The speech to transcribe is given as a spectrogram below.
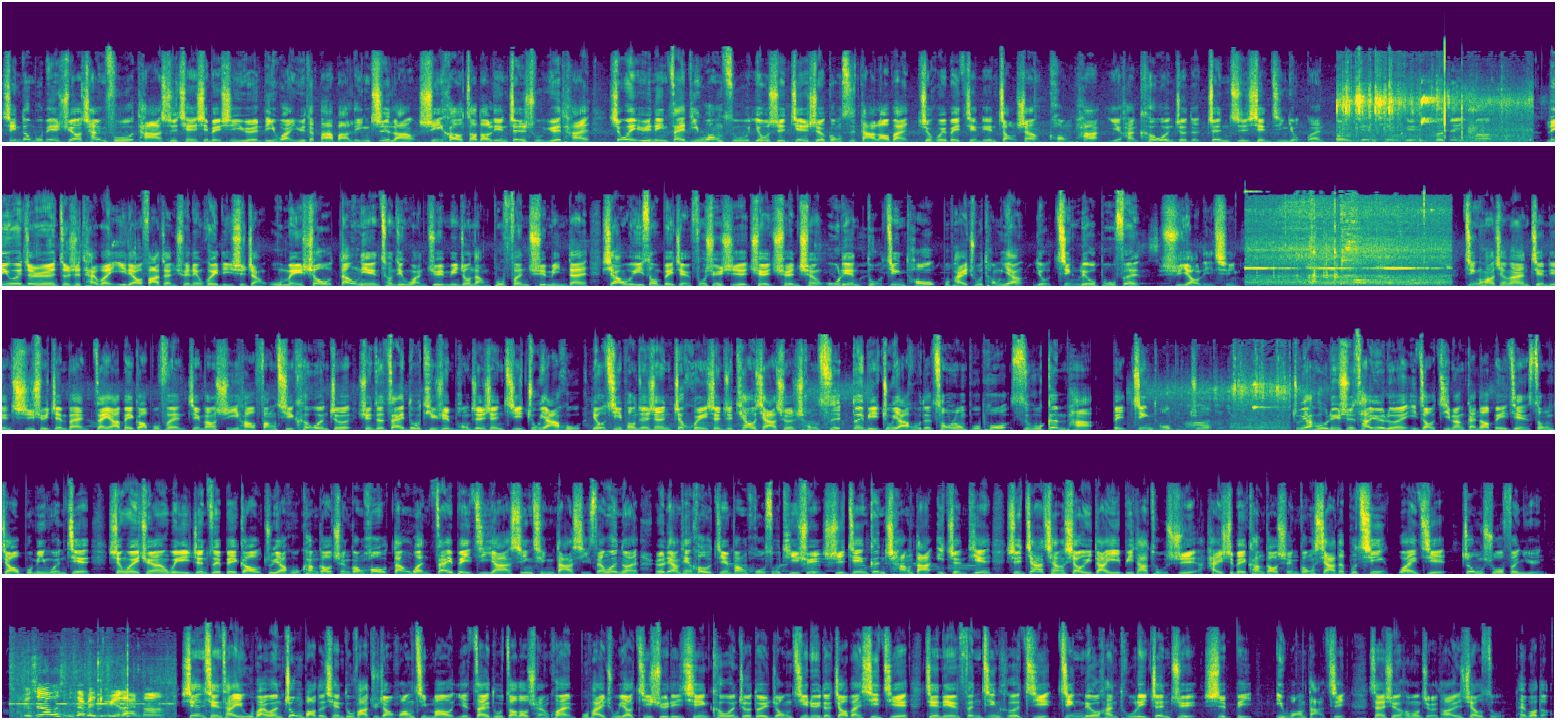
行动不便需要搀扶，他是前新北市议员李婉玉的爸爸林志郎，十一号遭到廉政署约谈。身为云林在地望族，又是建设公司大老板，这回被检联找上，恐怕也和柯文哲的政治现金有关。有捐钱给柯震宇吗？另一位证人则是台湾医疗发展全联会理事长吴梅寿，当年曾经婉拒民众党不分区名单，下午移送北检复讯时，却全程捂脸躲镜头，不排除同样有金流部分需要理清。金华城案检联持续侦办，在押被告部分，检方十一号放弃柯文哲，选择再度提讯彭振生及朱雅虎。尤其彭振生这回甚至跳下车冲刺，对比朱雅虎的从容不迫，似乎更怕被镜头捕捉。朱亚虎律师蔡月伦一早急忙赶到北检送交不明文件。身为全案唯一认罪被告，朱亚虎抗告成功后，当晚再被羁押，心情大喜三温暖。而两天后，检方火速提讯，时间更长达一整天，是加强小雨大意逼他吐实，还是被抗告成功吓得不轻？外界众说纷纭。有知道为什么再被约来吗？先前才以五百万重保的前督发局长黄景茂也再度遭到传唤，不排除要继续厘清柯文哲对容积率的交办细节，检联分镜合集、金流和图利证据。势必一网打尽。三十讯何梦九号 N 小组台报道。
